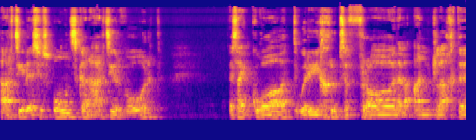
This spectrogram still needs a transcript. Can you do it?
hartseer is soos ons kan hartseer word? Is hy kwaad oor hierdie groep se vrae en hulle aanklagte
